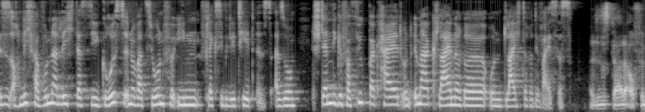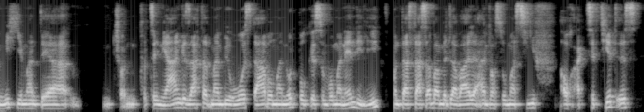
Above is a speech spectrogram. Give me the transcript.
ist es auch nicht verwunderlich, dass die größte Innovation für ihn Flexibilität ist. Also ständige Verfügbarkeit und immer kleinere und leichtere Devices. Also das ist gerade auch für mich jemand, der schon vor zehn Jahren gesagt hat, mein Büro ist da, wo mein Notebook ist und wo mein Handy liegt. Und dass das aber mittlerweile einfach so massiv auch akzeptiert ist,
